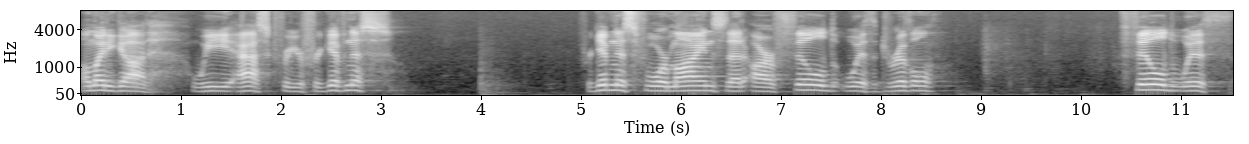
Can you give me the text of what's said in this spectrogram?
Almighty God, we ask for your forgiveness. Forgiveness for minds that are filled with drivel, filled with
